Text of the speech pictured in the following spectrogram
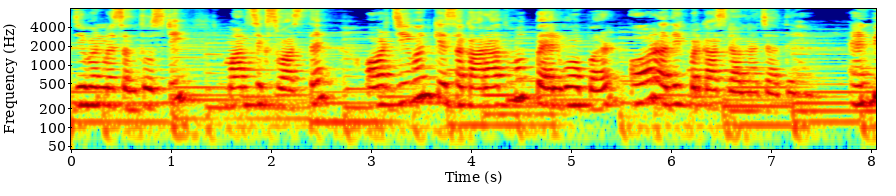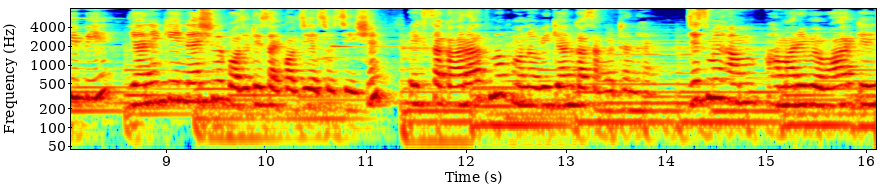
जीवन में संतुष्टि, मानसिक स्वास्थ्य और जीवन के सकारात्मक पहलुओं पर और अधिक प्रकाश डालना चाहते हैं। एनपीपी यानी कि नेशनल पॉजिटिव साइकोलॉजी एसोसिएशन एक सकारात्मक मनोविज्ञान का संगठन है, जिसमें हम, हमारे व्यवहार के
